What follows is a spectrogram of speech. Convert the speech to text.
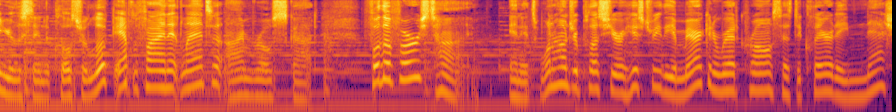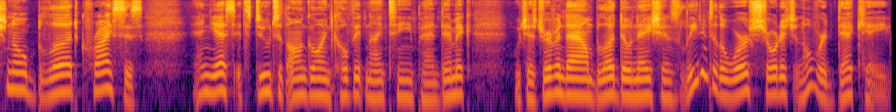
And you're listening to Closer Look, Amplifying Atlanta. I'm Rose Scott. For the first time in its 100 plus year history, the American Red Cross has declared a national blood crisis. And yes, it's due to the ongoing COVID 19 pandemic, which has driven down blood donations, leading to the worst shortage in over a decade.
